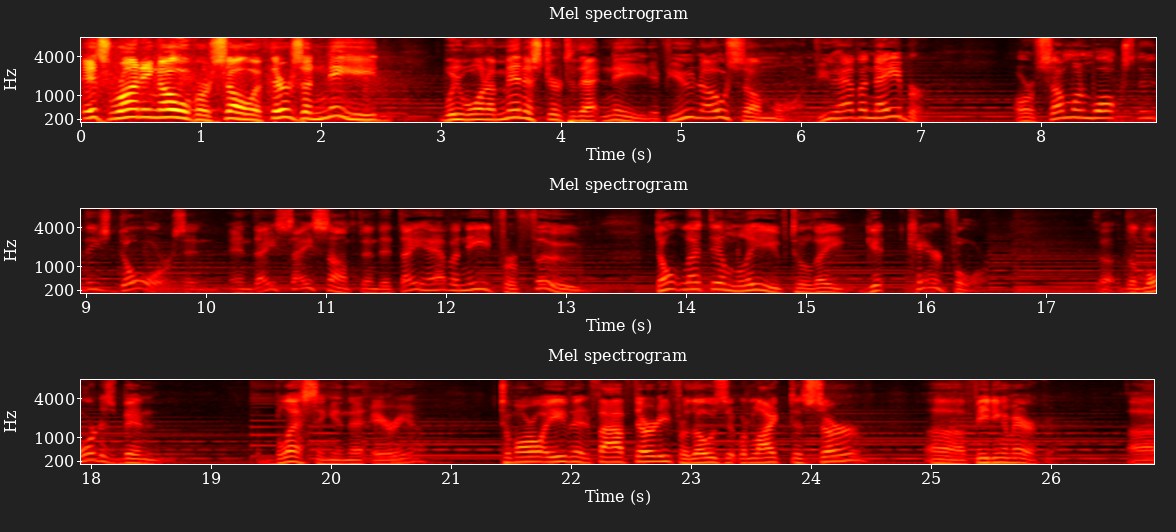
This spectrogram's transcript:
it's running over. So if there's a need, we want to minister to that need. If you know someone, if you have a neighbor, or if someone walks through these doors and, and they say something that they have a need for food, don't let them leave till they get cared for. The, the Lord has been blessing in that area. Tomorrow evening at 5:30, for those that would like to serve, uh, Feeding America. Uh,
